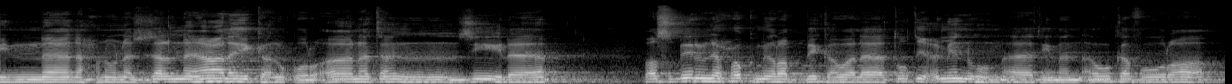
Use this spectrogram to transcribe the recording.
إنا نحن نزلنا عليك القرآن تنزيلا. فاصبر لحكم ربك ولا تطع منهم آثما أو كفورا.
